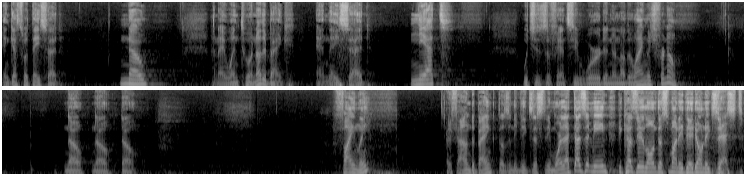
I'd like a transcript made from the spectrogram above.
and guess what they said? No. And I went to another bank, and they said, Niet, which is a fancy word in another language for no. No, no, no. Finally, I found a bank, doesn't even exist anymore. That doesn't mean because they loaned us money, they don't exist.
